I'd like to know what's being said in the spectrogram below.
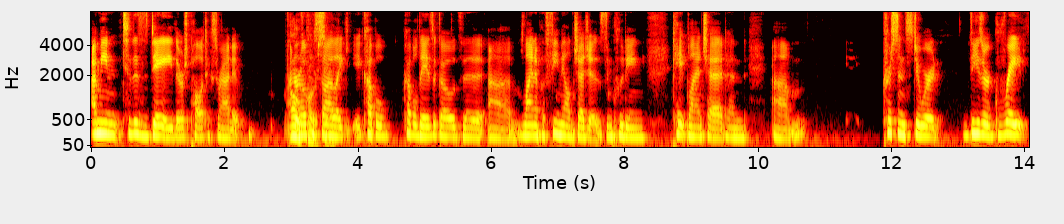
I mean, to this day, there's politics around it. I don't Oh, know if course, you saw yeah. like a couple couple days ago the um, lineup of female judges, including Cate Blanchett and um, Kristen Stewart. These are great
